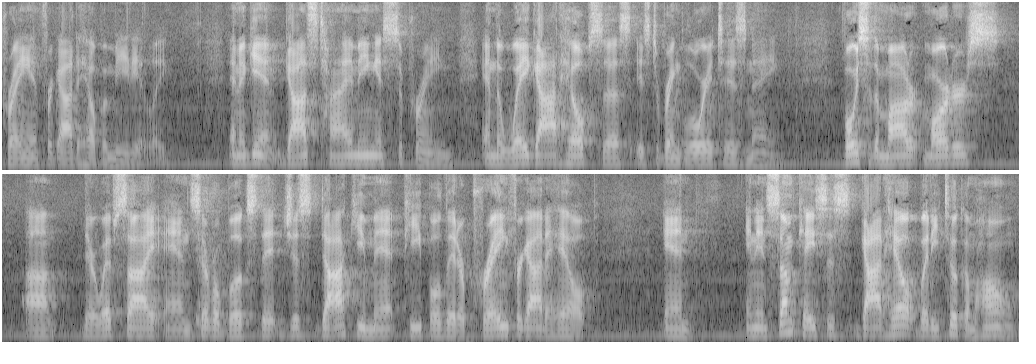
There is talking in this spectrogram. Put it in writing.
praying for God to help immediately. And again, God's timing is supreme, and the way God helps us is to bring glory to His name. Voice of the Martyrs, um, their website, and several books that just document people that are praying for God to help. And, and in some cases, God helped, but He took them home.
